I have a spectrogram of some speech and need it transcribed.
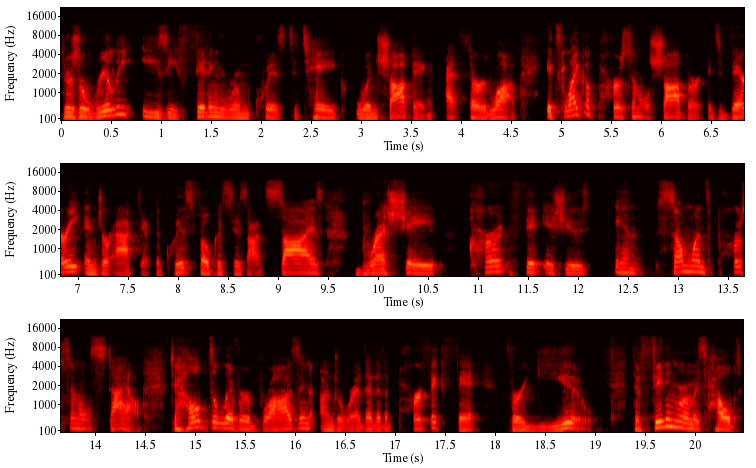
There's a really easy fitting room quiz to take when shopping at Third Love. It's like a personal shopper, it's very interactive. The quiz focuses on size, breast shape, current fit issues, and someone's personal style to help deliver bras and underwear that are the perfect fit for you. The fitting room has helped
